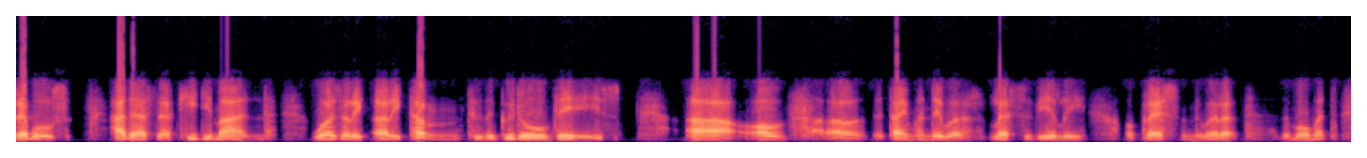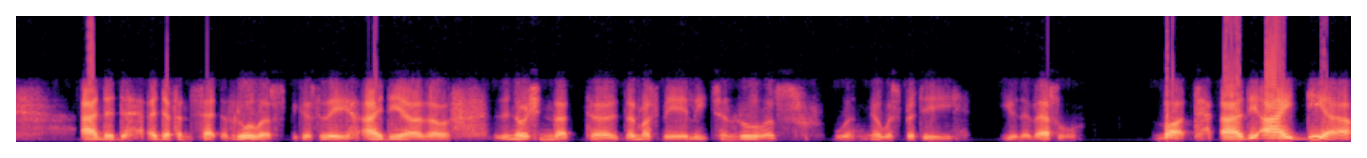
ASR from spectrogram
rebels had as their key demand was a, re- a return to the good old days uh, of uh, the time when they were less severely oppressed than they were at the moment, added a different set of rulers because the idea of the notion that uh, there must be elites and rulers you know, was pretty universal. But uh, the idea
